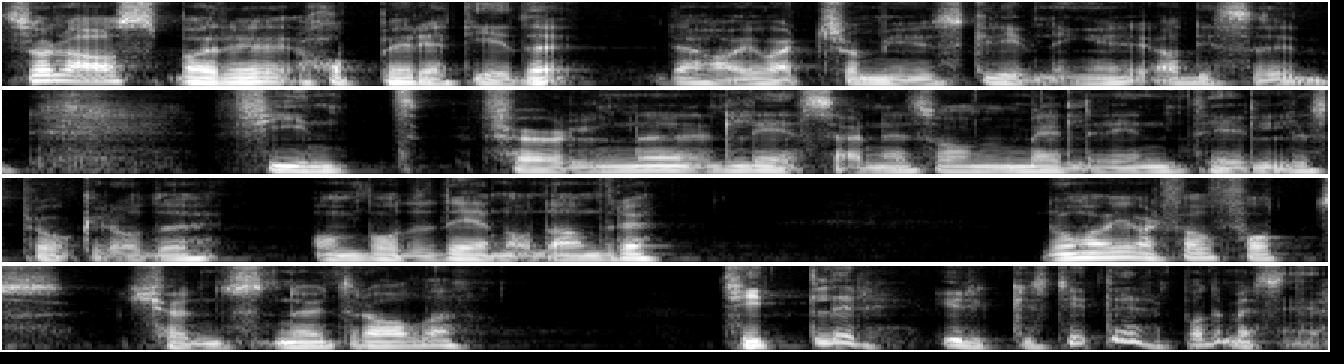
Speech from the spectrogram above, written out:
Så la oss bare hoppe rett i det. Det har jo vært så mye skrivninger av disse fintfølende leserne som melder inn til Språkrådet om både det ene og det andre. Nå har vi i hvert fall fått kjønnsnøytrale titler, yrkestitler, på det meste.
